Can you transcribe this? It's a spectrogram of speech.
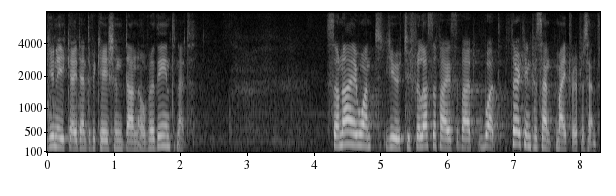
unique identification done over the internet. So now I want you to philosophize about what 13% might represent.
